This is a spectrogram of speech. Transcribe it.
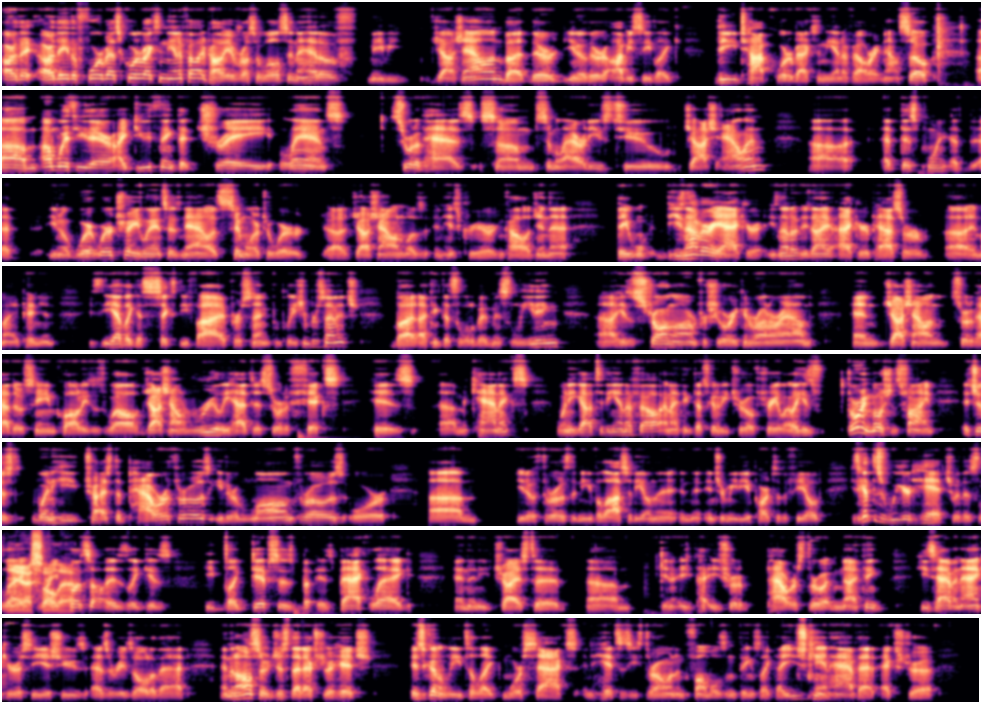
Are they are they the four best quarterbacks in the NFL? I'd probably have Russell Wilson ahead of maybe Josh Allen, but they're you know they're obviously like the top quarterbacks in the NFL right now. So um, I'm with you there. I do think that Trey Lance sort of has some similarities to Josh Allen uh, at this point. At, at, you know where where Trey Lance is now is similar to where uh, Josh Allen was in his career in college. In that they he's not very accurate. He's not a, he's not an accurate passer uh, in my opinion. He's, he had like a 65% completion percentage, but I think that's a little bit misleading. Uh, he has a strong arm for sure. He can run around. And Josh Allen sort of had those same qualities as well. Josh Allen really had to sort of fix his uh, mechanics when he got to the NFL, and I think that's going to be true of Trey. Like his throwing motion's fine. It's just when he tries to power throws, either long throws or um, you know throws that need velocity on the in the intermediate parts of the field. He's got this weird hitch with his leg. Yeah, I saw where he that. puts all his like his he like dips his his back leg and then he tries to um, you know he, he sort of powers through it. And i think he's having accuracy issues as a result of that. And then also just that extra hitch is going to lead to like more sacks and hits as he's throwing and fumbles and things like that. You just can't have that extra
